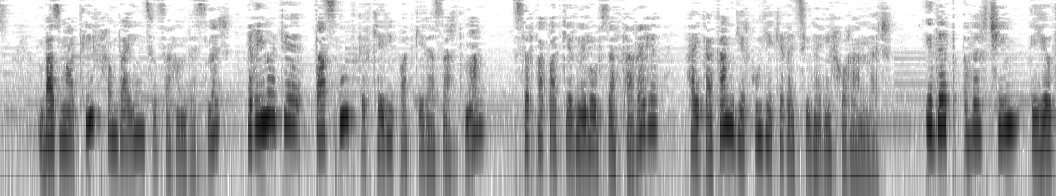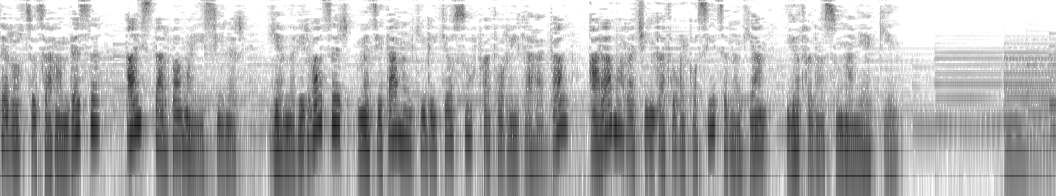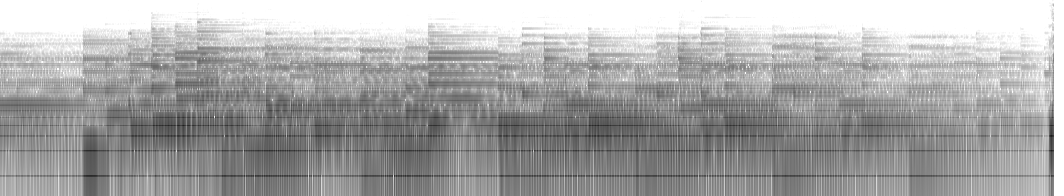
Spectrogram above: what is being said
բազմաթիվ խմբային ցուցահանդեսներ, հեղինակ է 18 գրքերի պատկերազարդման, սրբապատկերներով զարդարել է հայկական երկու եկեղեցիների խորաններ։ Իդեպ վերջին 7-րդ ցուցահանդեսը այս տարվա մայիսին էր եւ նվիրված էր Մեծիտան Անկիլիկյո Սուրբ Աթոռի գահակալ Արամ առաջին կաթողիկոսի ծննդյան 70-ամյակին։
